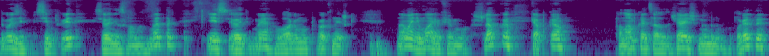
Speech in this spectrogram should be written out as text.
Друзі, всім привіт! Сьогодні з вами Метр, і сьогодні ми говоримо про книжки. На мені має фірму шляпка, кепка, панамка, це означає, що ми будемо говорити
